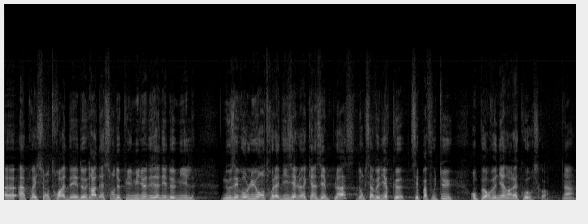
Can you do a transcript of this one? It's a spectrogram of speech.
Euh, impression 3D, dégradation depuis le milieu des années 2000, nous évoluons entre la 10e et la 15e place, donc ça veut dire que c'est pas foutu, on peut revenir dans la course. Quoi, hein?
